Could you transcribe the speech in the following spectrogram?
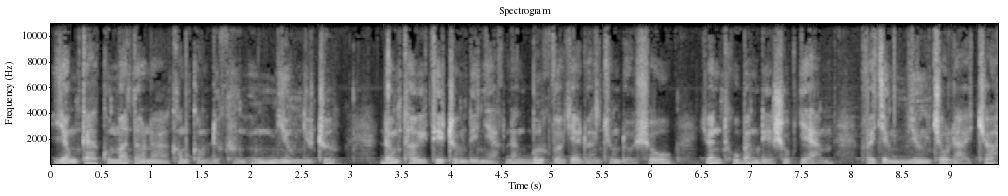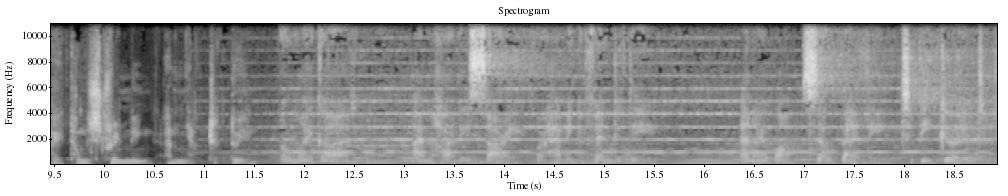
Giọng ca của Madonna không còn được hưởng ứng nhiều như trước. Đồng thời thị trường đĩa nhạc đang bước vào giai đoạn chuyển đổi số, doanh thu bán đĩa sụt giảm và dần nhường chỗ lại cho hệ thống streaming âm nhạc trực tuyến. Oh my God. I'm heartily sorry for having offended thee, and I want so badly to be good.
